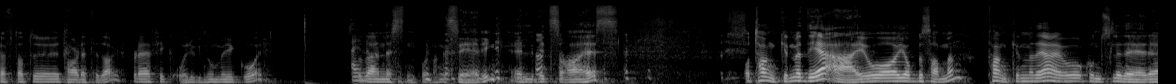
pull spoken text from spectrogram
tøft at du tar dette i dag, for det fikk org-nummer i går. Så det er nesten på lansering. Elbitz AS. Og tanken med det er jo å jobbe sammen. Tanken med det er jo å konsolidere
